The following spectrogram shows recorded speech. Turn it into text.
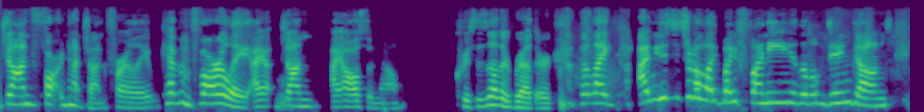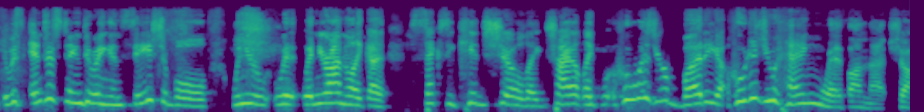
John Far not John Farley Kevin Farley I John I also know Chris's other brother. But like I'm used to sort of like my funny little ding dongs it was interesting doing insatiable when you're when you're on like a sexy kids show like child like who was your buddy? Who did you hang with on that show?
